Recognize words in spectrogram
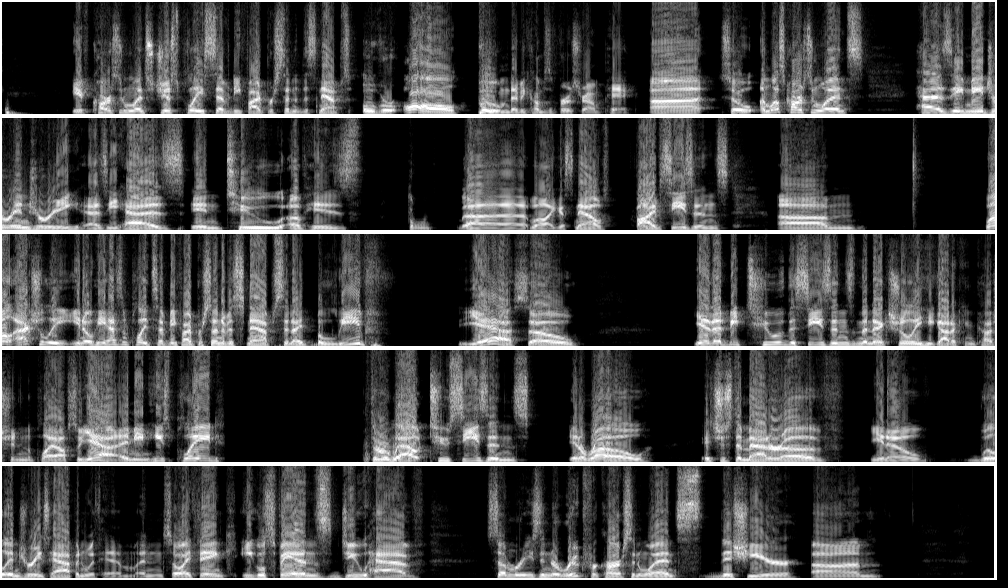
if Carson Wentz just plays 75% of the snaps overall, boom, that becomes a first round pick. Uh, so unless Carson Wentz has a major injury, as he has in two of his, th- uh, well, I guess now five seasons. Um, well, actually, you know, he hasn't played 75% of his snaps, and I believe, yeah, so yeah, that'd be two of the seasons, and then actually he got a concussion in the playoffs. So yeah, I mean he's played throughout two seasons in a row. It's just a matter of you know will injuries happen with him, and so I think Eagles fans do have some reason to root for Carson Wentz this year, um,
